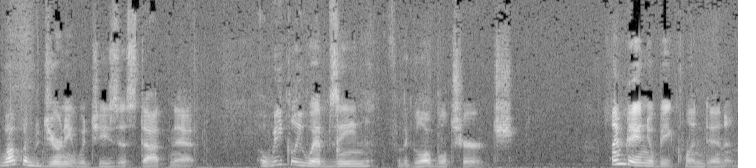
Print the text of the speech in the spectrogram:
Welcome to JourneyWithJesus.net, a weekly webzine for the global church. I'm Daniel B. Clendenin.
